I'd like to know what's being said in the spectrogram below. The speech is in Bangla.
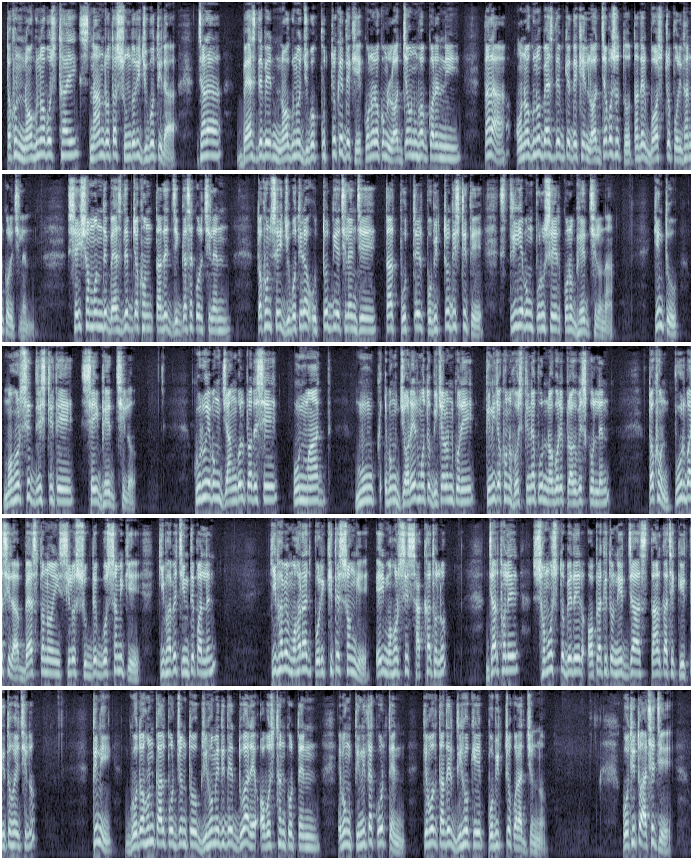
তখন নগ্ন অবস্থায় স্নানরতা সুন্দরী যুবতীরা, যারা ব্যাসদেবের নগ্ন যুবক পুত্রকে দেখে কোনো রকম লজ্জা অনুভব করেননি। তারা অনগ্ন ব্যাসদেবকে দেখে লজ্জাবশত তাদের বস্ত্র পরিধান করেছিলেন। সেই সম্বন্ধে ব্যাসদেব যখন তাদের জিজ্ঞাসা করছিলেন, তখন সেই যুবতীরা উত্তর দিয়েছিলেন যে, তার পুত্রের পবিত্র দৃষ্টিতে স্ত্রী এবং পুরুষের কোনো ভেদ ছিল না। কিন্তু মহর্ষির দৃষ্টিতে সেই ভেদ ছিল। কুরু এবং জাঙ্গল প্রদেশে উন্মাদ মুখ এবং জ্বরের মতো বিচরণ করে তিনি যখন হস্তিনাপুর নগরে প্রবেশ করলেন, তখন পুরবাসীরা ব্যস্ত নয় ছিল সুখদেব গোস্বামীকে কীভাবে চিনতে পারলেন? কীভাবে মহারাজ পরীক্ষিতের সঙ্গে এই মহর্ষির সাক্ষাৎ হলো? যার ফলে সমস্ত বেদের অপ্রাকৃত নির্যাস তার কাছে কীর্তিত হয়েছিল। তিনি গোদহন কাল পর্যন্ত গৃহমেদীদের দুয়ারে অবস্থান করতেন এবং তিনি তা করতেন কেবল তাদের গৃহকে পবিত্র করার জন্য। কথিত আছে যে,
